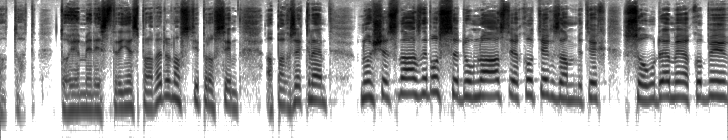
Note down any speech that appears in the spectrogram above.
No to, to je ministrině spravedlnosti, prosím. A pak řekne, no 16 nebo 17 jako těch, těch soudem jakoby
